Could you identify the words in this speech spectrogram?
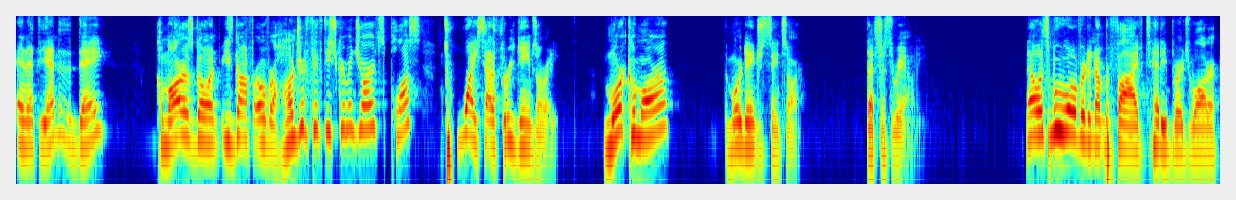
And at the end of the day, Kamara's going, he's gone for over 150 scrimmage yards plus twice out of three games already. More Kamara, the more dangerous Saints are. That's just the reality. Now let's move over to number five, Teddy Bridgewater.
